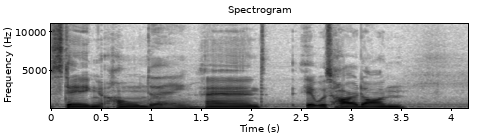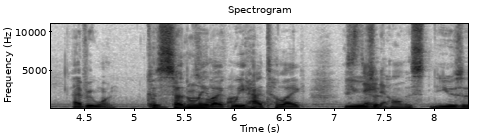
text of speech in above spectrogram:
staying at home. 对， and it was hard on everyone because It's suddenly hard like we fun. had to like use Stay at home. s- use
